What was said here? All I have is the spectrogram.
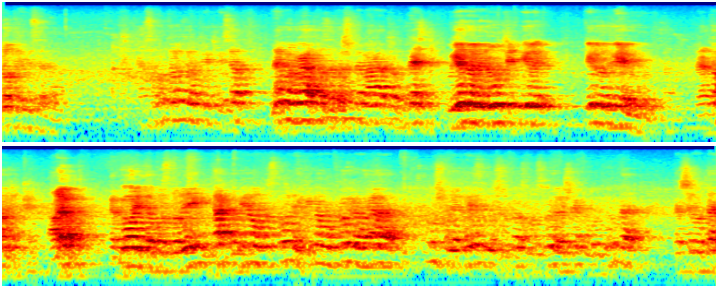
do 30 dana. Ja sam o tome otvoreno pričao i sad ne mogu ja to završiti, treba ja to reći u jednoj minuti ili, u dvije tome, ali evo, kad govorite o poslovniku, tako, mi imamo poslovnik, imamo program rada, skupštine predsjedništva, to smo osvojili nekoliko puta, da ćemo taj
